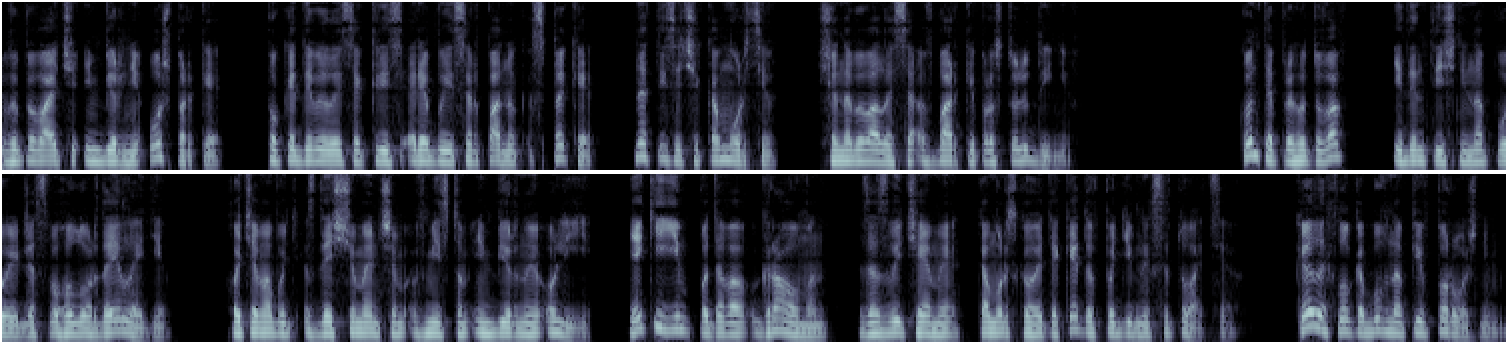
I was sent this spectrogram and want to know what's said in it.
випиваючи імбірні ошпарки, поки дивилися крізь рябий серпанок спеки на тисячі каморців, що набивалися в барки простолюдинів. Конте приготував ідентичні напої для свого лорда і леді, хоча, мабуть, з дещо меншим вмістом імбірної олії, які їм подавав Грауман за звичаями каморського етикету в подібних ситуаціях. Келих лока був напівпорожнім,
